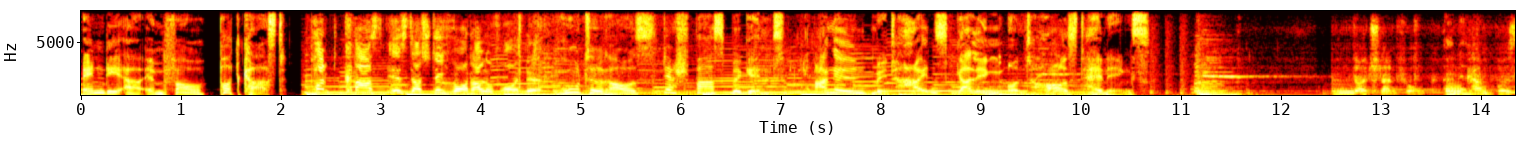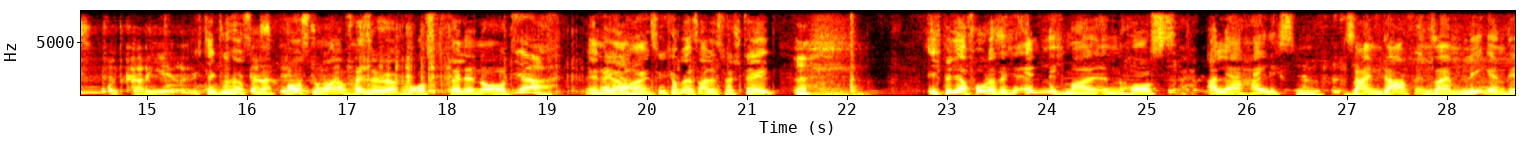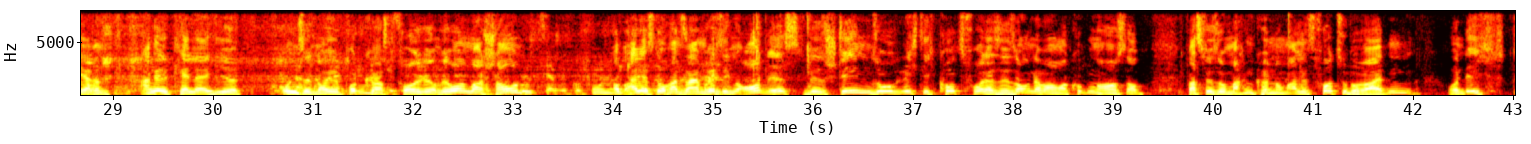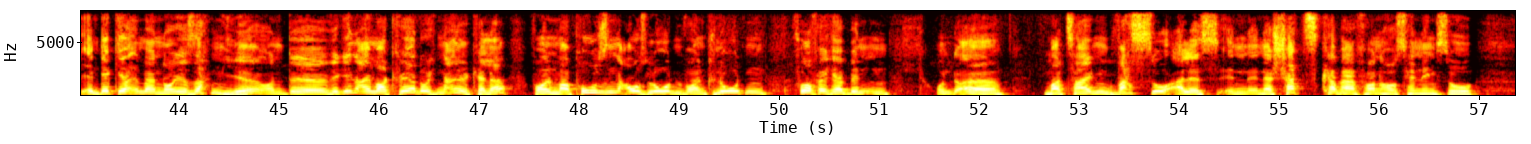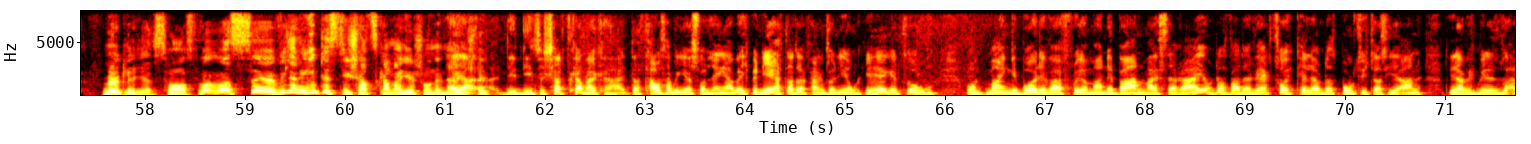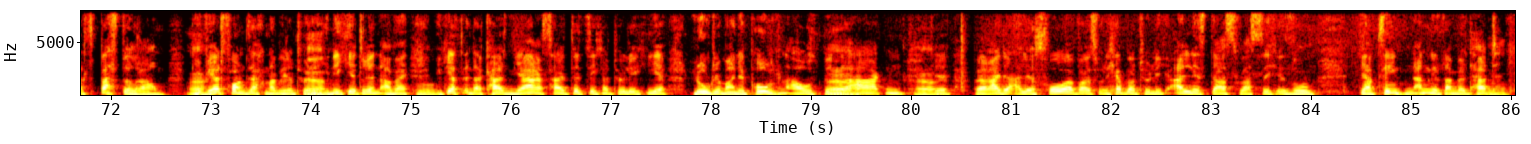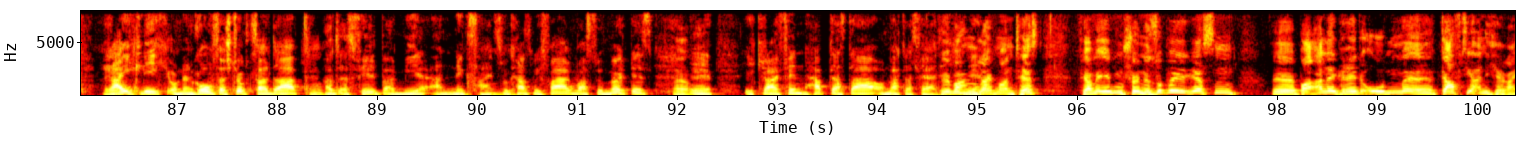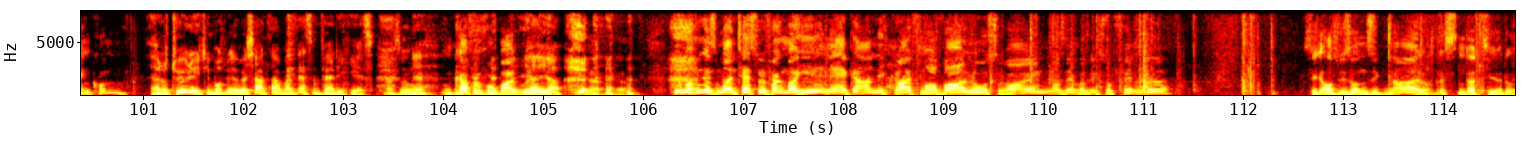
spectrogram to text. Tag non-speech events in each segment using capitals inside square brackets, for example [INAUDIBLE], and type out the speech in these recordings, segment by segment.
NDR MV Podcast. Podcast ist das Stichwort. Hallo Freunde. Route raus, der Spaß beginnt. Angeln mit Heinz Galling und Horst Hennings. Deutschlandfunk, Campus und Karriere. Ich denke, du hörst immer, Horst normalerweise hört Horst Quelle Nord. Ja. NDR ja. 1. Ich habe das alles verstellt. Ich bin ja froh, dass ich endlich mal in Horst Allerheiligsten sein darf, in seinem legendären Angelkeller hier. Unsere neue Podcast-Folge. Und wir wollen mal schauen, ob alles noch an seinem richtigen Ort ist. Wir stehen so richtig kurz vor der Saison. Da wollen wir mal gucken, Horst, ob, was wir so machen können, um alles vorzubereiten. Und ich entdecke ja immer neue Sachen hier. Und äh, wir gehen einmal quer durch den Angelkeller, wollen mal Posen ausloten, wollen Knoten, Vorfächer binden und äh, mal zeigen, was so alles in, in der Schatzkammer von Horst Hennings so möglich ist. Horst, wa- was, äh, wie lange gibt es die Schatzkammer hier schon in Naja, die, diese Schatzkammer, das Haus habe ich ja schon länger, aber ich bin ja erst nach der Pensionierung hierher gezogen und mein Gebäude war früher meine Bahnmeisterei und das war der Werkzeugkeller und das bot sich das hier an. Den habe ich mir so als Bastelraum. Die wertvollen Sachen habe ich natürlich Ja. nicht hier drin, aber jetzt in der kalten Jahreszeit sitze ich natürlich hier, lote meine Posen aus, binde Haken, äh, bereite alles vor, weißt du, und ich habe natürlich alles das, was sich so Jahrzehnten angesammelt hat, reichlich und in großer Stückzahl da. Also es fehlt bei mir an nichts, Heinz. Du kannst mich fragen, was du möchtest. Äh, ich greife hin, hab das da und mach das fertig. Wir machen ne? gleich mal einen Test. Wir haben eben schöne Suppe gegessen. Äh, bei Annegret oben. Äh, darf die eigentlich hier reinkommen? Ja, natürlich. Die muss mir Bescheid sagen, wenn das Essen fertig ist. Also Ne? einen Kaffee vorbeibringen. [LAUGHS] Ja, ja. Wir machen jetzt mal einen Test. Wir fangen mal hier in der Ecke an. Ich greife mal wahllos rein. Mal sehen, was ich so finde. Sieht aus wie so ein Signal. Was ist denn das hier? Du?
